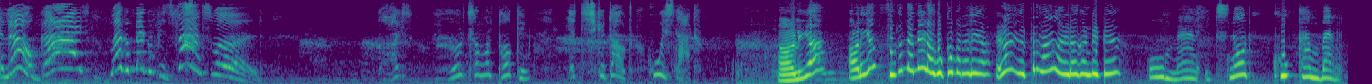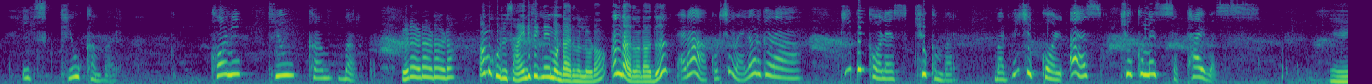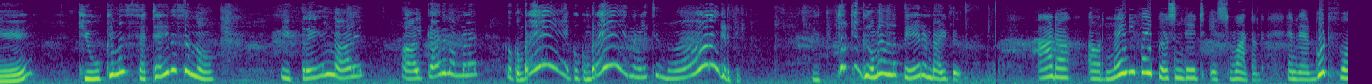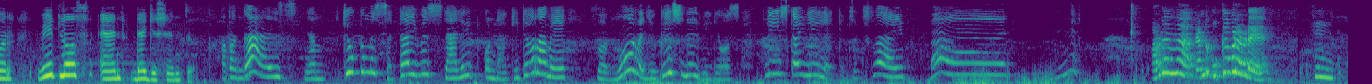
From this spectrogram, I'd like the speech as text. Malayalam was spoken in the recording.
Hello, guys! Welcome back to Science World! Guys, I heard someone talking. Let's check it out. Who is that? അളിയ അളിയ സുഖം തന്നെയാണോ കുക്കം അളിയ എടാ എത്ര നാളായിടാ കണ്ടിട്ട് Oh man, it's not cucumber. It's cucumber. Call me cucumber. എടാ എടാ എടാ എടാ നമുക്കൊരു സയന്റിഫിക് നെയിം ഉണ്ടായിരുന്നല്ലോടാ? എന്തായിരുന്നടാ അത്? എടാ കുറച്ച് വില കൊടുക്കടാ. People call as cucumber but we should call as cucumis sativus ഏ? ക്യൂക്കമസ് സറ്റൈവസ് എന്നോ? ഇത്രയും നാൾ ആൾക്കാർ നമ്മളെ കുക്കുംബറേ കുക്കുംബറേ എന്ന് വിളിച്ച് നാണം കെടുത്തി. ഇത്രയ്ക്ക് ഗമയുള്ള പേരുണ്ടായിട്ട്. ആടാ five percentage is water and we are good for weight loss and digestion അപ്പം ഗൈസ് ഞാൻ ക്യൂക്കമിസ് സറ്റൈവസ് സാലഡ് ഉണ്ടാക്കിയിട്ട് വരാമേ. For more educational videos please kindly like and subscribe bye അവിടെ നിന്ന് രണ്ട് കുക്കമ്പർ എവിടെ?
